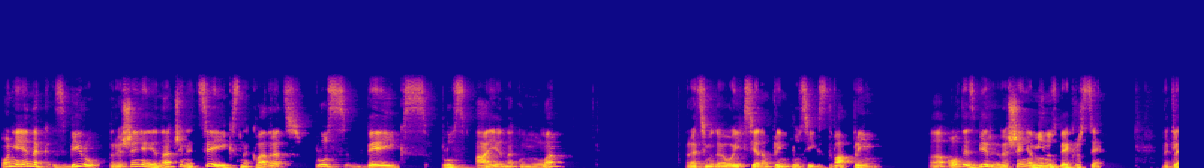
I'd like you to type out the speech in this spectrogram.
on je jednak zbiru rešenja jednačine cx na kvadrat plus bx plus a jednako 0. Recimo da je ovo x1 prim plus x2 prim. Ovde je zbir rešenja minus b kroz c. Dakle,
